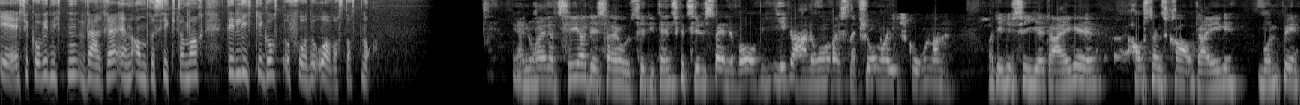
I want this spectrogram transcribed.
er ikke covid-19 verre enn andre sykdommer. Det er like godt å få det overstått nå. Ja, Nå relaterer det seg jo til de danske tilstandene hvor vi ikke har noen restriksjoner i skolene. Og det vil si at det er ikke avstandskrav, det er ikke munnbind,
